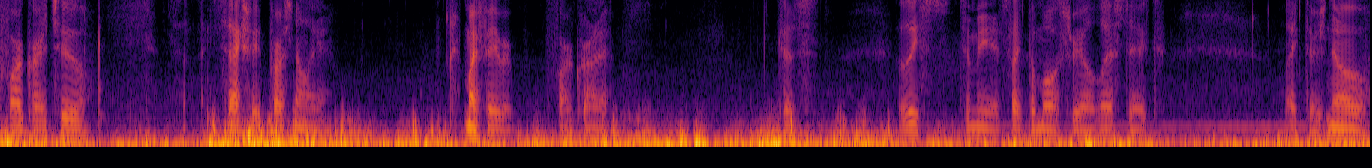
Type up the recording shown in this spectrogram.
Far Cry 2 it's actually personally my favorite Far Cry because at least to me it's like the most realistic. Like there's no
